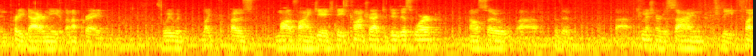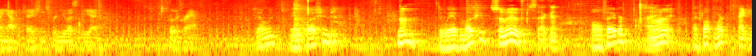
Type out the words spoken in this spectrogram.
in pretty dire need of an upgrade. So we would like to propose modifying GHD's contract to do this work, and also uh, for the uh, commissioner to sign the funding applications for USDA for the grant. Gentlemen, any questions? None. Do we have a motion? So moved. Second. All in favor? All right. Thanks a lot, Mark. Thank you.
